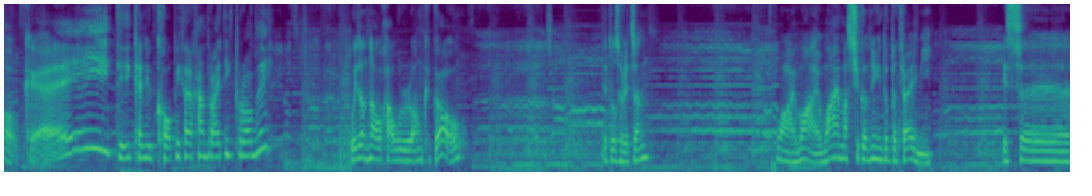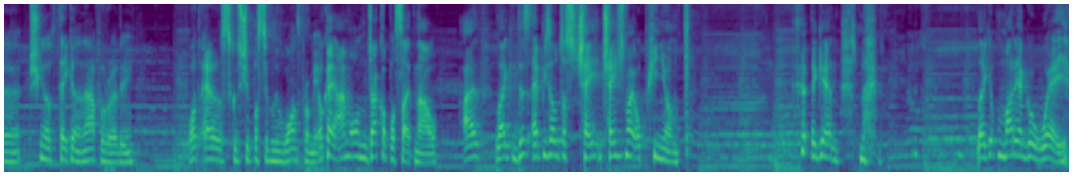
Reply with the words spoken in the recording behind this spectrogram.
Okay, can you copy her handwriting probably? We don't know how long ago it was written. Why, why, why must she continue to betray me? Is uh, she not taken enough already? What else could she possibly want from me? Okay, I'm on Jacopo's side now. I like this episode just cha changed my opinion. Again, like Maria, go away.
